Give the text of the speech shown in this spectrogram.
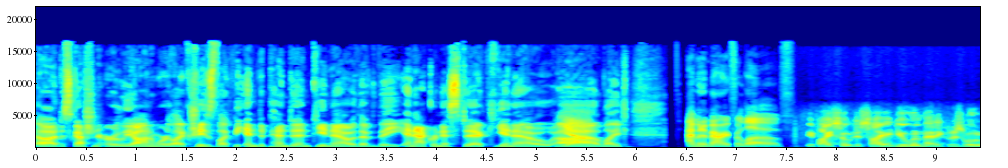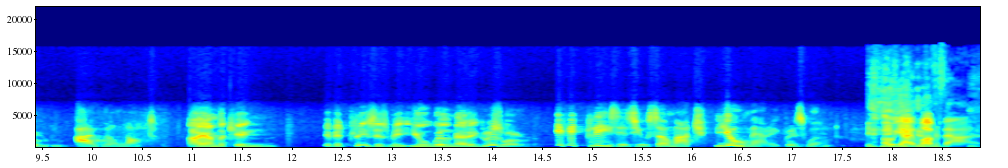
uh, discussion early on, where like she's like the independent, you know, the the anachronistic, you know, uh, Yeah. like I'm gonna marry for love. If I so decide, you will marry Griswold. I will not. I am the king. If it pleases me, you will marry Griswold. If it pleases you so much, you marry Griswold. Oh yeah, I loved that.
